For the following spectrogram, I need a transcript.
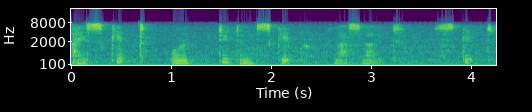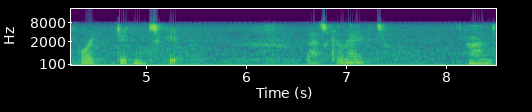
I skipped or didn't skip last night. Skipped or didn't skip. That's correct. And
